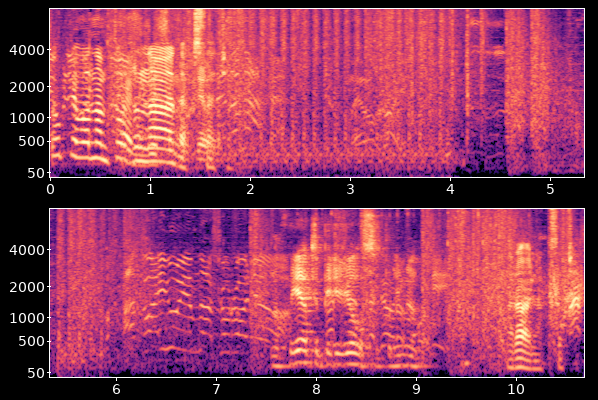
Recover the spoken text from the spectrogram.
Топливо нам тоже надо, кстати. Отвоюем нашу родину. Нахуя ты перевелся пулемет? Реально, кстати. У нас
